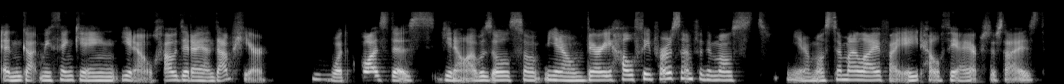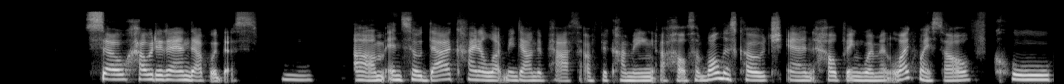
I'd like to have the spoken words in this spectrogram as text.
and got me thinking, you know, how did I end up here? Mm-hmm. What caused this? You know, I was also, you know, very healthy person for the most, you know, most of my life. I ate healthy, I exercised. So how did I end up with this? Mm-hmm. Um, and so that kind of led me down the path of becoming a health and wellness coach and helping women like myself who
